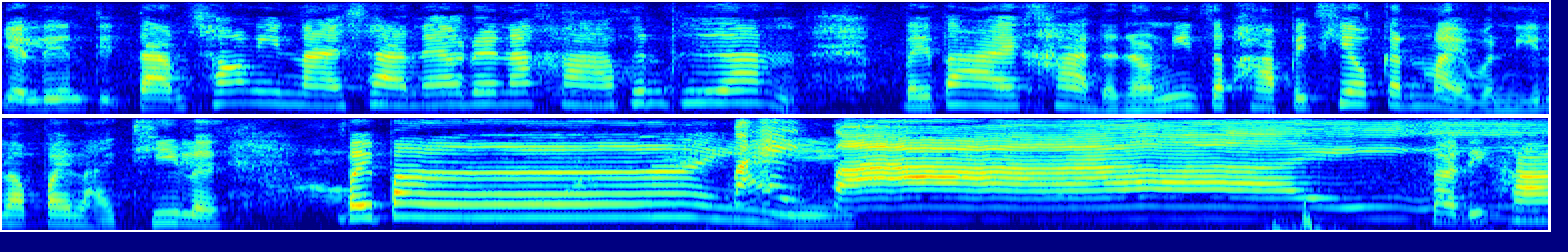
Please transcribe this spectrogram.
อย่าลืมติดตามช่องนินนายชาแนลด้วยนะคะเพื่อนๆบายบายค่ะ เดี๋ยวน้องนินจะพาไปเที่ยวกันใหม่วันนี้เราไปหลายที่เลยบายบายบายบายส วัสดีค่ะ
